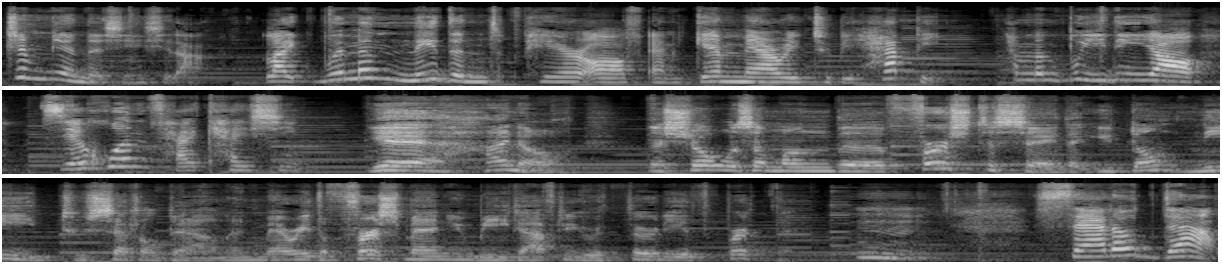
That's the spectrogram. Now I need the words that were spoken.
正面的信息的。Like women needn't pair off and get married to be happy. 他们不一定要结婚才开心。Yeah, I know. The show was among the first to say that you don't need to settle down and marry the first man you meet after your 30th birthday. 嗯，settle down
